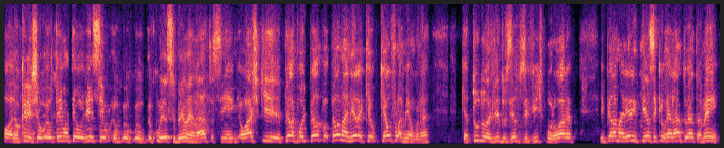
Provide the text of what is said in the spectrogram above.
Olha, o Christian, eu, eu, tenho uma teoria, assim, eu, eu, eu, conheço bem o Renato, assim, eu acho que pela, pela, pela maneira que, que é o Flamengo, né? Que é tudo ali 220 por hora, e pela maneira intensa que o Renato é também,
